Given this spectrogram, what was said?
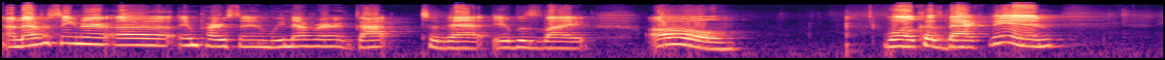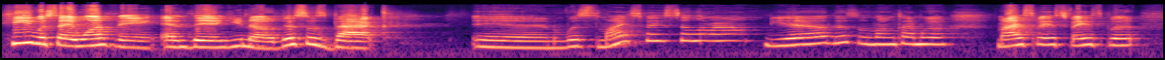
I never seen her uh in person. We never got to that. It was like, oh, well, because back then he would say one thing, and then you know this was back in was MySpace still around? Yeah, this was a long time ago. MySpace, Facebook.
